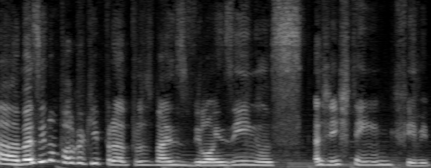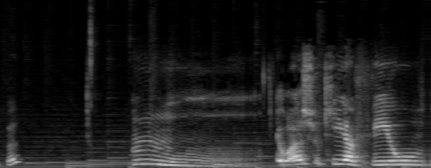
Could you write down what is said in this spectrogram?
Ah, mas indo um pouco aqui para os mais vilõezinhos, a gente tem Filipa. Hum, eu acho que a Fio,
